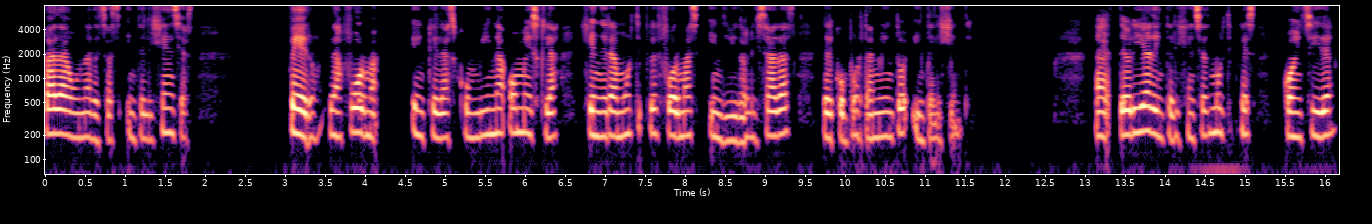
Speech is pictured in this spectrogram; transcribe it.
cada una de esas inteligencias, pero la forma en que las combina o mezcla genera múltiples formas individualizadas del comportamiento inteligente. La teoría de inteligencias múltiples coincide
